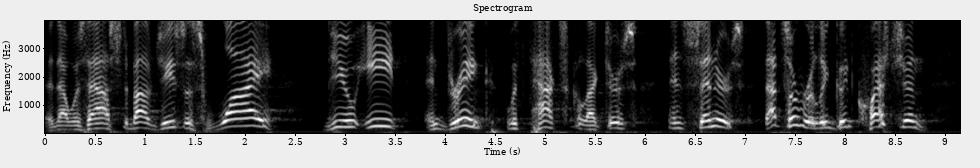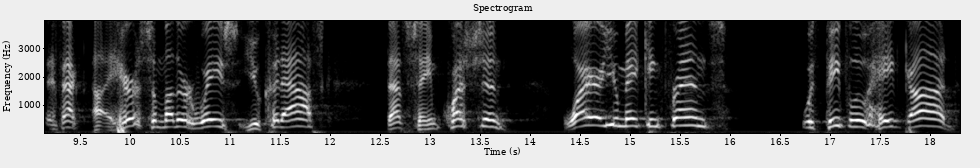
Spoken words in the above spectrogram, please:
that was asked about Jesus why do you eat and drink with tax collectors and sinners? That's a really good question. In fact, uh, here are some other ways you could ask that same question. Why are you making friends with people who hate God?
